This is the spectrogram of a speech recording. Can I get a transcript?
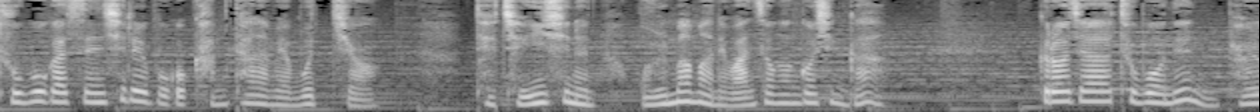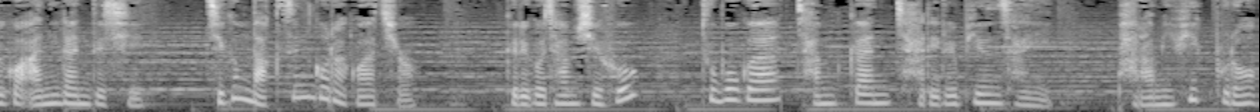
두보가 쓴 시를 보고 감탄하며 묻죠. 대체 이 시는 얼마 만에 완성한 것인가? 그러자 두보는 별거 아니란 듯이 지금 막 쓴 거라고 하죠. 그리고 잠시 후 두보가 잠깐 자리를 비운 사이 바람이 휙 불어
